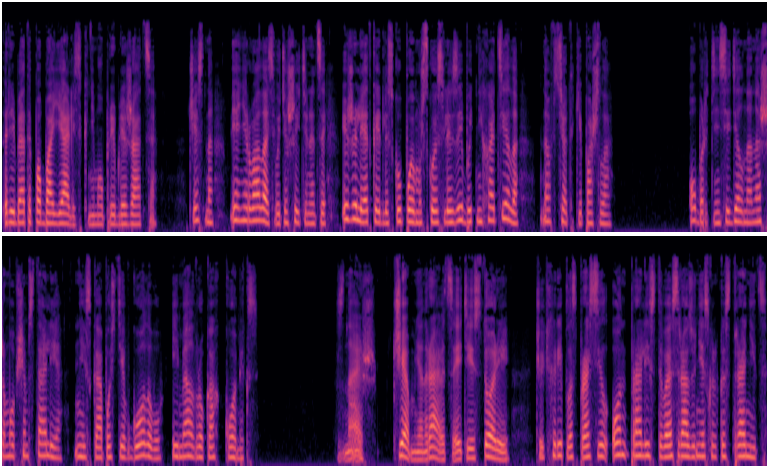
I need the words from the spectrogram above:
ребята побоялись к нему приближаться. Честно, я не рвалась в утешительницы и жилеткой для скупой мужской слезы быть не хотела, но все-таки пошла. Оборотень сидел на нашем общем столе, низко опустив голову и мял в руках комикс. «Знаешь, чем мне нравятся эти истории?» — чуть хрипло спросил он, пролистывая сразу несколько страниц.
